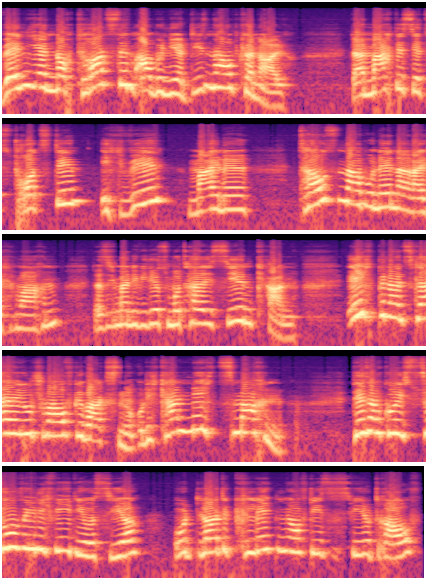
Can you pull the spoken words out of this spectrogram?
Wenn ihr noch trotzdem abonniert diesen Hauptkanal, dann macht es jetzt trotzdem. Ich will meine 1000 Abonnenten erreicht machen, dass ich meine Videos motorisieren kann. Ich bin als kleiner YouTuber aufgewachsen und ich kann nichts machen. Deshalb gucke ich so wenig Videos hier und Leute klicken auf dieses Video drauf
